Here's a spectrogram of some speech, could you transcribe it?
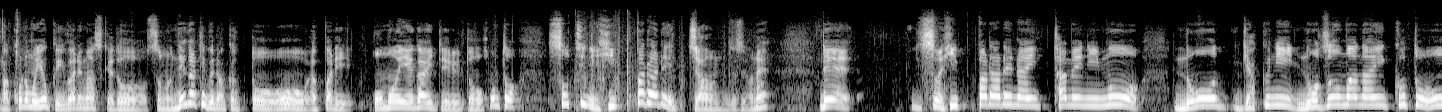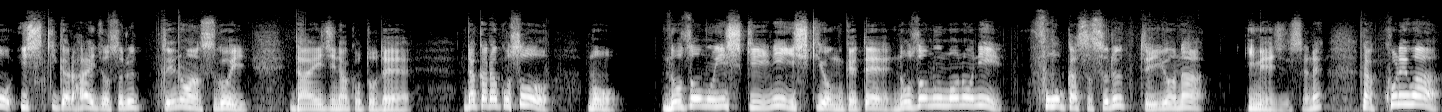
まあ、これもよく言われますけどそのネガティブなことをやっぱり思い描いていると本当そっちに引っ張られちゃうんですよね。でその引っ張られないためにもの逆に望まないことを意識から排除するっていうのはすごい大事なことでだからこそもう望む意識に意識を向けて望むものにフォーカスするっていうようなイメージですよね。だからこれは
